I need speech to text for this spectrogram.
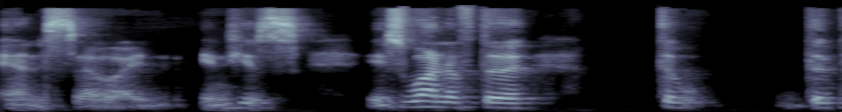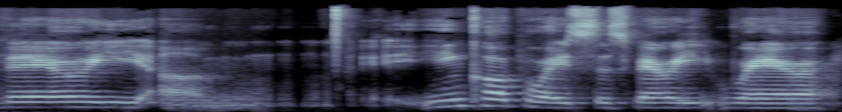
and so I and he's he's one of the the the very um, he incorporates this very rare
